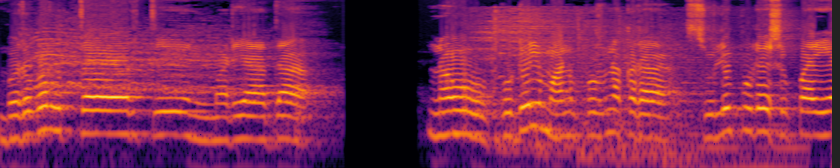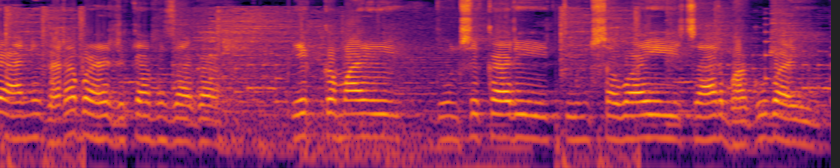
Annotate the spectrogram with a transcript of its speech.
बरोबर उत्तर तीन मर्यादा. नऊ पुढील म्हण पूर्ण करा. चुलीपुढे शिपाई आणि घराबाहेर रिकामी जागा. एक कमाई दोन शिकारी तीन सवाई चार भागूबाई.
